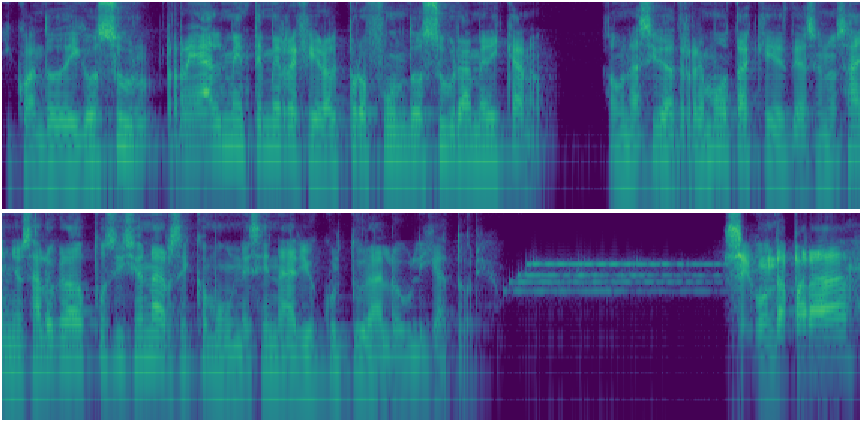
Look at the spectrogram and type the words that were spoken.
Y cuando digo sur, realmente me refiero al profundo sur americano, a una ciudad remota que desde hace unos años ha logrado posicionarse como un escenario cultural obligatorio. Segunda parada,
